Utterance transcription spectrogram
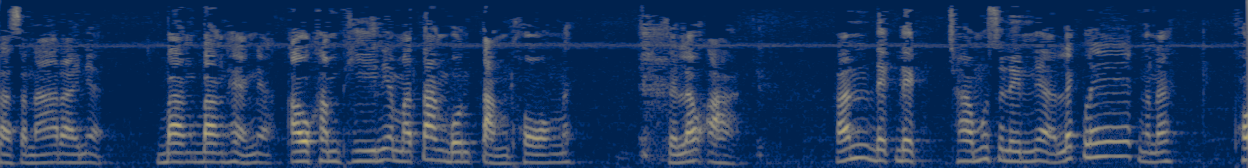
ศาสนาอะไรเนี่ย บางบางแห่งเนี่ยเอาคัมภีร์เนี่ยมาตั้งบนต่างทองนะเสร็จแล้วอ่านเพราะฉะนั้นเด็กๆ ชาวมุสลิมเนี่ยเล็กๆนะนะพอ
